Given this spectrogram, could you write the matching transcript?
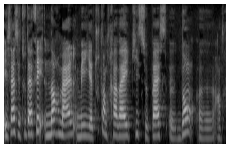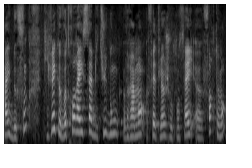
et ça c'est tout à fait normal, mais il y a tout un travail qui se passe dans euh, un travail de fond qui fait que votre oreille s'habitue. Donc vraiment, faites-le, je vous conseille euh, fortement.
